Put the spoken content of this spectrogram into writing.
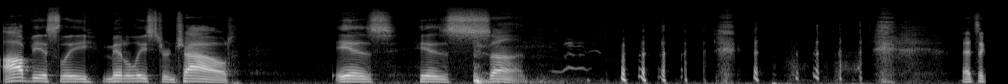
obviously Middle Eastern child is his son. That's a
